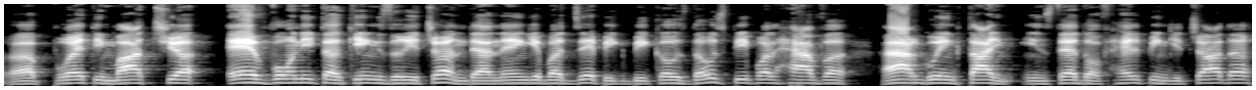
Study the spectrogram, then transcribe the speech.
uh, pretty much uh, Evony the King's Return than Angry Birds Epic because those people have uh, arguing time instead of helping each other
